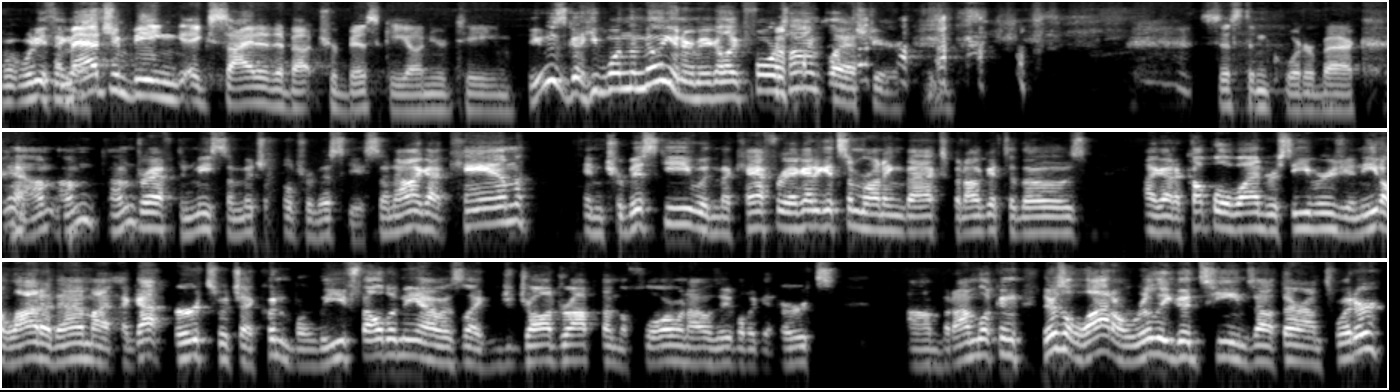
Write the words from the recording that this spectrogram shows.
what, what do you think? Imagine being excited about Trubisky on your team. he was good. He won the Millionaire Maker like four times last year. System quarterback. Yeah, I'm I'm I'm drafting me some Mitchell Trubisky. So now I got Cam and Trubisky with McCaffrey. I got to get some running backs, but I'll get to those. I got a couple of wide receivers. You need a lot of them. I, I got Ertz, which I couldn't believe fell to me. I was like jaw dropped on the floor when I was able to get Ertz. Um, but I'm looking. There's a lot of really good teams out there on Twitter,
